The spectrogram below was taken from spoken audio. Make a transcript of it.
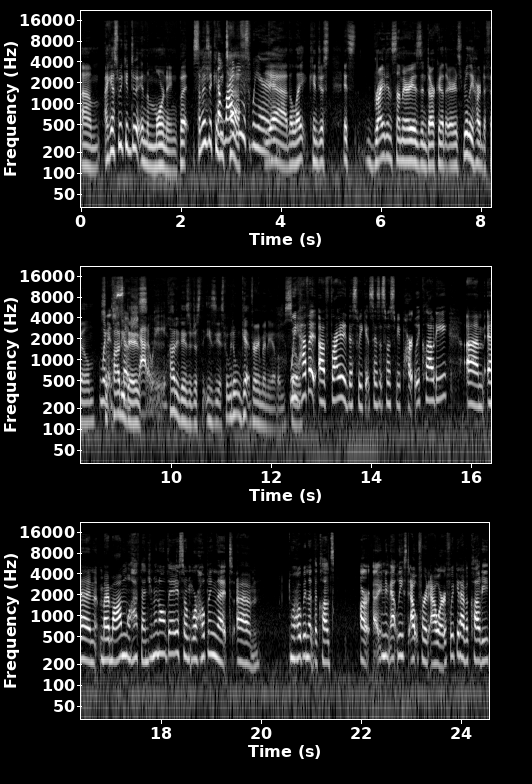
Um, I guess we could do it in the morning, but sometimes it can. The be tough. lighting's weird. Yeah, the light can just, it's bright in some areas and dark in other areas. It's really hard to film. When so it's cloudy so days, shadowy. Cloudy days are just the easiest, but we don't get very many of them. So. We have it uh, Friday this week. It says it's supposed to be partly cloudy, um, and my mom will have Benjamin all day. So we're hoping that um, we're hoping that the clouds are. I mean, at least out for an hour. If we could have a cloudy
